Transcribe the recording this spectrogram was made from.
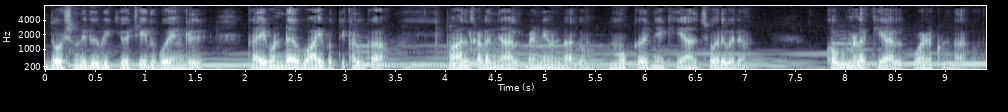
ദോഷം നിരൂപിക്കുകയോ ചെയ്തു പോയെങ്കിൽ കൈകൊണ്ട് വായ് പൊത്തിക്കൽക്കുക പാൽ കടഞ്ഞാൽ വെണ്ണയുണ്ടാകും മൂക്ക് ഞെക്കിയാൽ ചോര വരും കൊപമിളക്കിയാൽ വഴക്കുണ്ടാകും.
